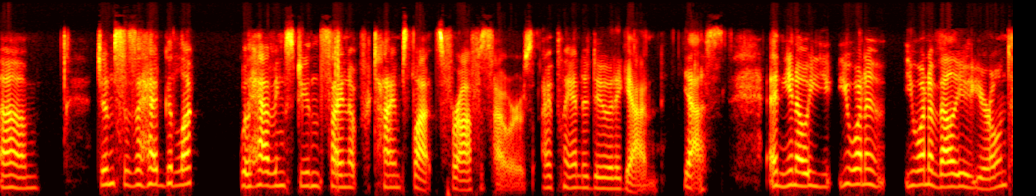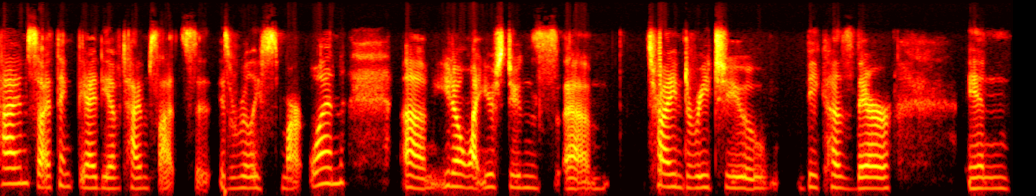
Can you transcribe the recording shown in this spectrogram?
Um, Jim says ahead, good luck with having students sign up for time slots for office hours. I plan to do it again. Yes. And you know, you, want to you want to value your own time. So I think the idea of time slots is a really smart one. Um, you don't want your students um, trying to reach you because they're in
